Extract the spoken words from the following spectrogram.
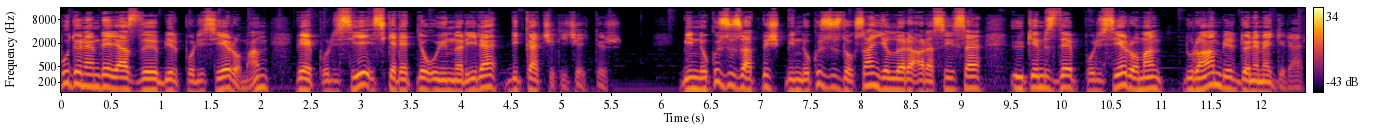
bu dönemde yazdığı bir polisiye roman ve polisiye iskeletli oyunlarıyla dikkat çekecektir. 1960-1990 yılları arası ise ülkemizde polisiye roman durağan bir döneme girer.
